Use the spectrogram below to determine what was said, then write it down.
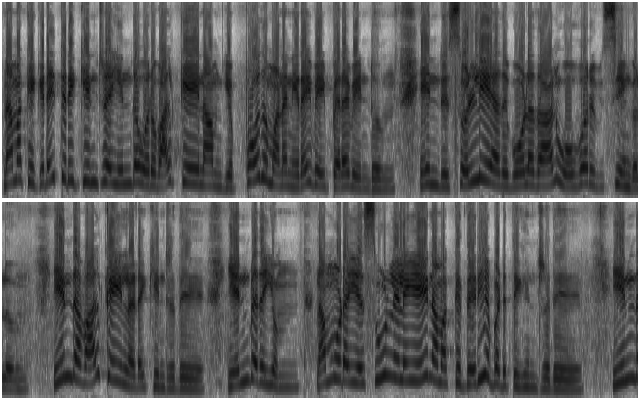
நமக்கு கிடைத்திருக்கின்ற இந்த ஒரு வாழ்க்கையை நாம் எப்போது மன நிறைவை பெற வேண்டும் என்று சொல்லியது போலதான் ஒவ்வொரு விஷயங்களும் இந்த வாழ்க்கையில் நடக்கின்றது என்பதையும் நம்முடைய சூழ்நிலையே நமக்கு தெரியப்படுத்துகின்றது. இந்த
